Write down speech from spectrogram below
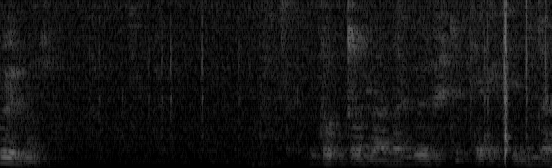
Buyurunuz. Doktorlarla görüştük. Gerekli müdahale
